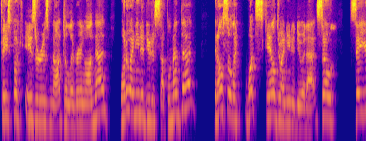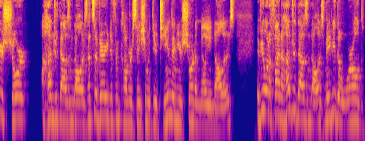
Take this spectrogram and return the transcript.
Facebook is or is not delivering on that. What do I need to do to supplement that? And also, like, what scale do I need to do it at? So, say you're short $100,000, that's a very different conversation with your team than you're short a million dollars. If you want to find $100,000, maybe the world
